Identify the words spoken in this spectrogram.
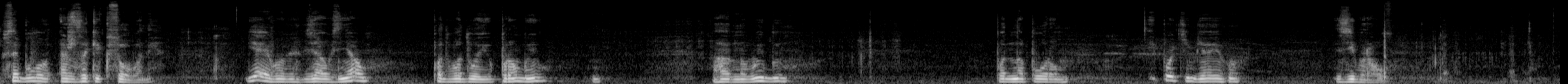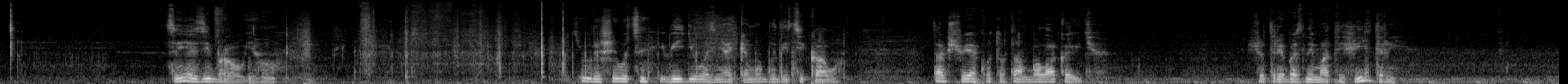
Все було аж закексоване. Я його взяв, зняв, під водою промив, гарно вибив під напором. І потім я його зібрав. Це я зібрав його. Потім вирішив оце відео зняти, кому буде цікаво. Так що як ото там балакають, що треба знімати фільтри.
